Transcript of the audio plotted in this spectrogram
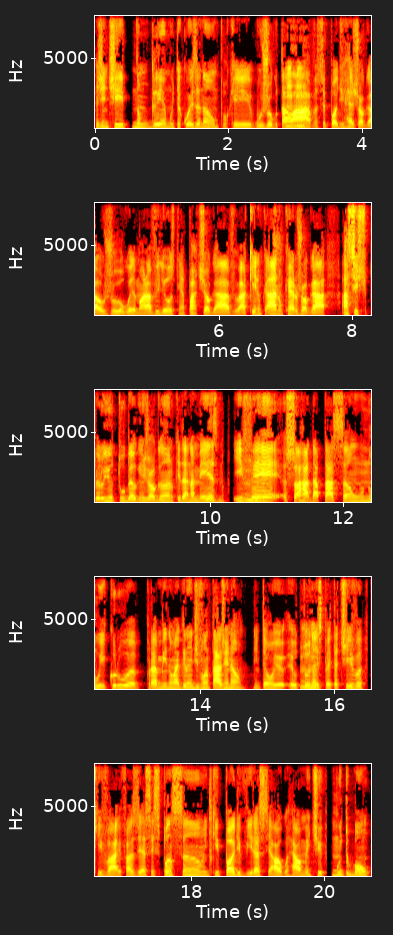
a gente não ganha muita coisa coisa, não, porque o jogo tá uhum. lá, você pode rejogar o jogo, ele é maravilhoso, tem a parte jogável. Ah, quem não, ah, não quero jogar, assiste pelo YouTube alguém jogando, que dá na mesma. E uhum. ver só a adaptação nu e crua, pra mim não é grande vantagem, não. Então eu, eu tô uhum. na expectativa que vai fazer essa expansão e que pode vir a ser algo realmente muito bom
